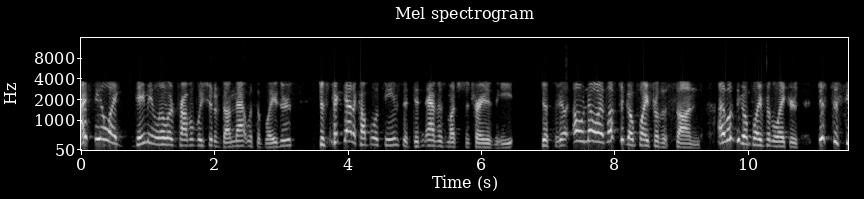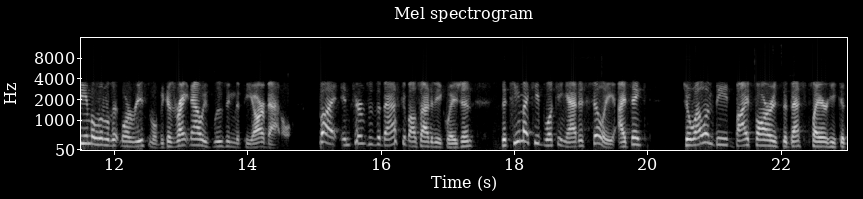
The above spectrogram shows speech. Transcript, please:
I feel like Damian Lillard probably should have done that with the Blazers. Just picked out a couple of teams that didn't have as much to trade as the Heat. Just to be like, oh no, I'd love to go play for the Suns. I'd love to go play for the Lakers. Just to seem a little bit more reasonable because right now he's losing the PR battle. But in terms of the basketball side of the equation, the team I keep looking at is Philly. I think Joel Embiid by far is the best player he could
